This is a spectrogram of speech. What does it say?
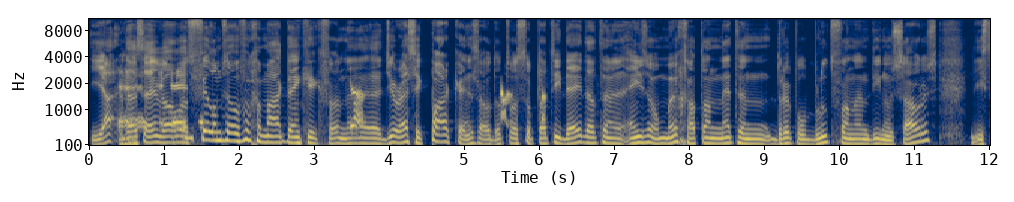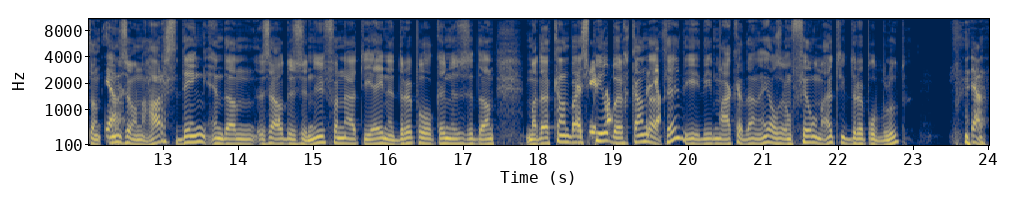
Ja, daar zijn wel wat films over gemaakt, denk ik, van ja. uh, Jurassic Park en zo. Dat was op dat idee dat uh, een zo'n mug had dan net een druppel bloed van een dinosaurus. Die is dan ja. in zo'n harsding en dan zouden ze nu vanuit die ene druppel kunnen ze dan... Maar dat kan bij Spielberg, kan dat, hè? Die, die maken dan heel zo'n film uit die druppel bloed. Ja,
